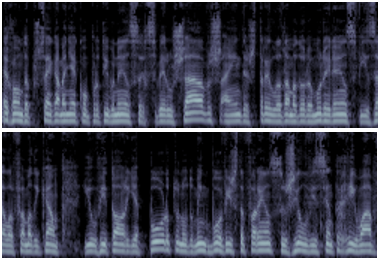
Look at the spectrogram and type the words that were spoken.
A ronda prossegue amanhã com o Portimonense a receber os Chaves, ainda Estrela da Amadora Moreirense, Vizela Famalicão e o Vitória Porto. No domingo, Boa Vista Farense, Gil Vicente Rio Ave,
